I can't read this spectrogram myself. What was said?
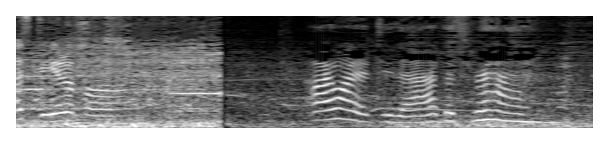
That's beautiful. I want to do that. That's rad.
